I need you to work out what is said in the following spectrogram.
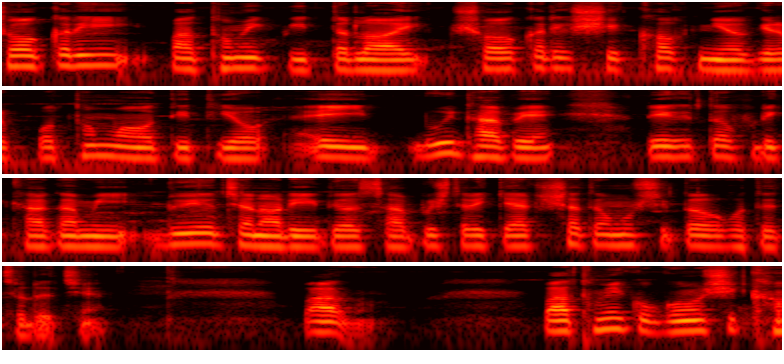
সহকারী প্রাথমিক বিদ্যালয় সহকারী শিক্ষক নিয়োগের প্রথম ও দ্বিতীয় এই দুই ধাপে লিখিত পরীক্ষা আগামী দুই জানুয়ারি দু হাজার ছাব্বিশ তারিখে একসাথে অনুষ্ঠিত হতে চলেছে। প্রাথমিক ও গণশিক্ষা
